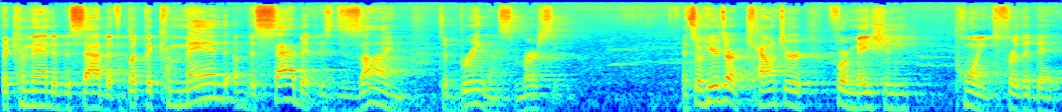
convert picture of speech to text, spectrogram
the command of the Sabbath. But the command of the Sabbath is designed to bring us mercy. And so here's our counter formation point for the day.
